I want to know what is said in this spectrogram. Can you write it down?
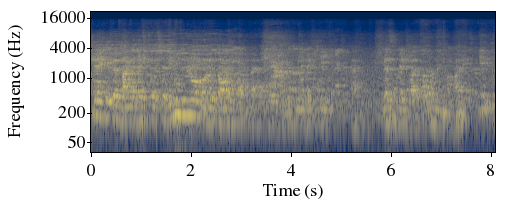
সেই বাংলাদেশ চলছে বিভিন্ন দল বিভিন্ন ব্যক্তি প্রেসিডেন্ট হয় প্রধানমন্ত্রী হয়। কিন্তু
